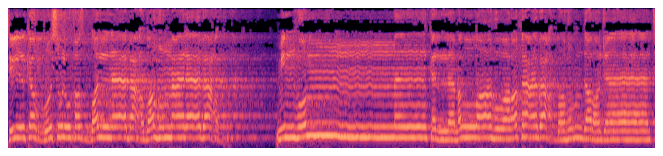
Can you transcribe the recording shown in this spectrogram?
تلك الرسل فضلنا بعضهم على بعض منهم من كلم الله ورفع بعضهم درجات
